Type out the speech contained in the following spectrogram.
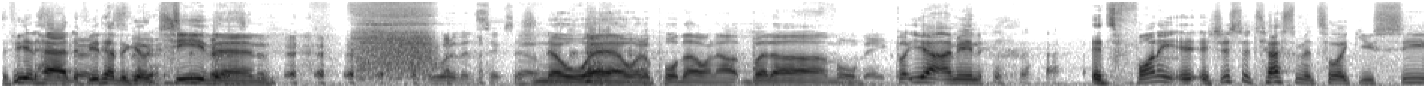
If he had had if he'd had the goatee, then It would have been six there's no way I would have pulled that one out. But um, Full bacon. but yeah, I mean, it's funny. It's just a testament to like you see.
